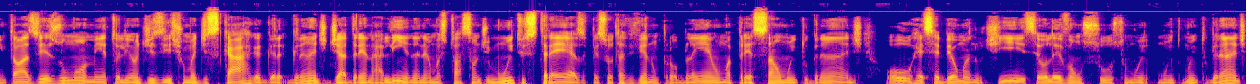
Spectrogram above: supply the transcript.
Então, às vezes, um momento ali onde existe uma descarga gr grande de adrenalina, né, uma situação de muito estresse, a pessoa está vivendo um problema, uma pressão muito grande, ou recebeu uma notícia, ou levou um susto muito, muito, muito grande,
